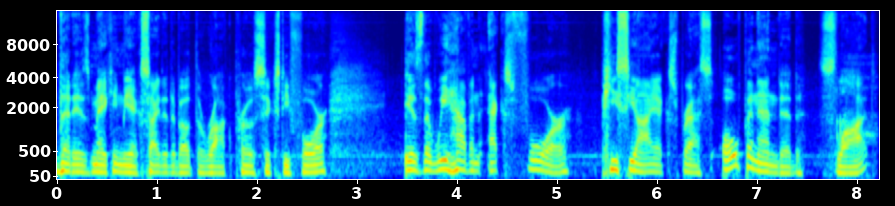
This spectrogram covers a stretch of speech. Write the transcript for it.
that is making me excited about the Rock Pro 64, is that we have an X4 PCI Express open-ended slot.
